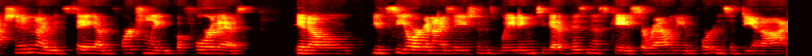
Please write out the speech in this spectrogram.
action. I would say, unfortunately, before this, you know, you'd see organizations waiting to get a business case around the importance of DNI.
